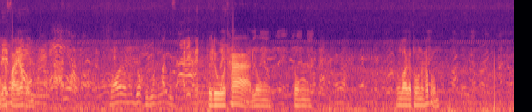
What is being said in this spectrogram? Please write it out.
เรือไฟครับผมไปดูท่าลงตรง ตรงลอยกระทงนะครับผม ไป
